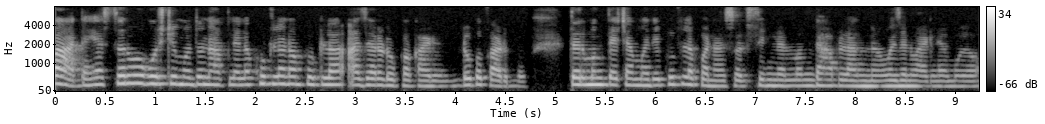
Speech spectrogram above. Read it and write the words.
पहा आता ह्या सर्व गोष्टीमधून आपल्याला कुठला ना कुठला आजार डोकं काढ डोकं काढतो. तर मग त्याच्यामध्ये कुठलं पण असेल सिग्नल मग धाप लागणं वजन वाढल्यामुळं,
